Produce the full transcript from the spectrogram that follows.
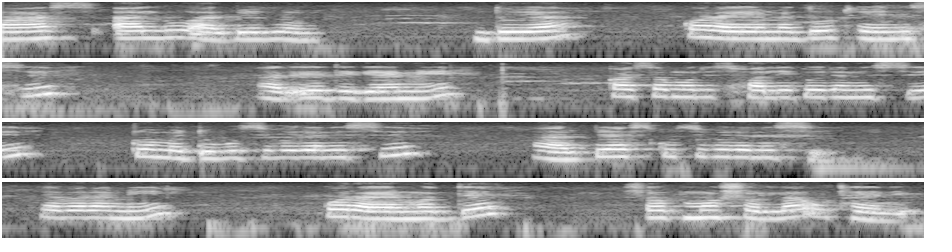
মাছ, আলু আর বেগুন। ধুয়া কড়াইয়ের মধ্যে উঠিয়ে নিছি আর এদিকে আমি কাঁচামরিচ ফালি করে নিছি, টমেটো কুচি করে নিছি আর পেঁয়াজ কুচি করে নিছি। এবার আমি কড়াইয়ের মধ্যে সব মশলা উঠাই নিব।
